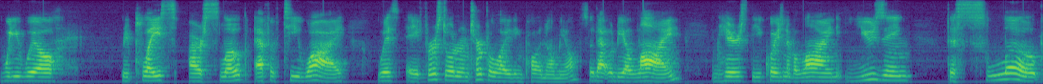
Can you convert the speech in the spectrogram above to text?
we will replace our slope f of ty with a first order interpolating polynomial. So that would be a line. And here's the equation of a line using the slope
